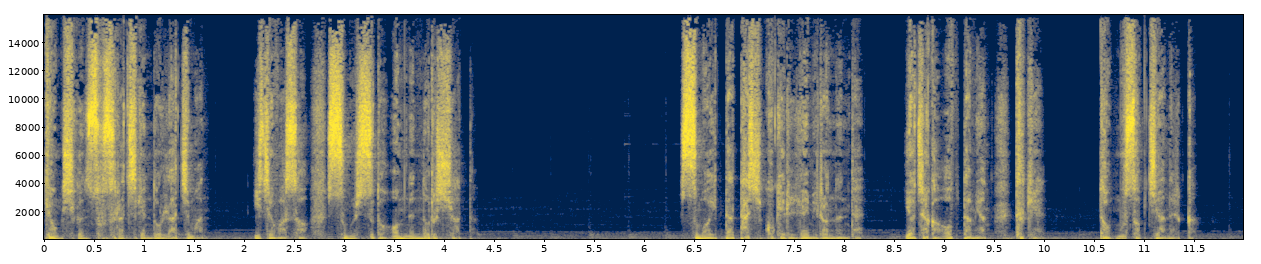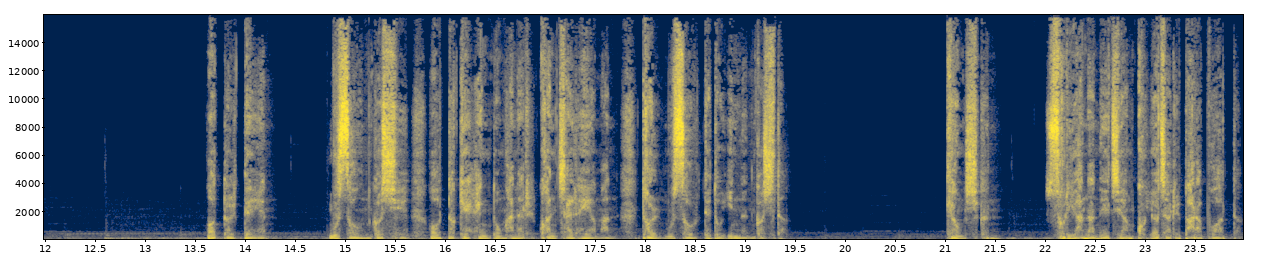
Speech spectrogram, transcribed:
경식은 소스라치게 놀랐지만 이제 와서 숨을 수도 없는 노릇이었다. 숨어 있다 다시 고개를 내밀었는데 여자가 없다면 그게 더 무섭지 않을까? 어떨 때엔 무서운 것이 어떻게 행동하는 무서울 때도 있는 것이다. 경식은 소리 하나 내지 않고 여자를 바라보았다.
